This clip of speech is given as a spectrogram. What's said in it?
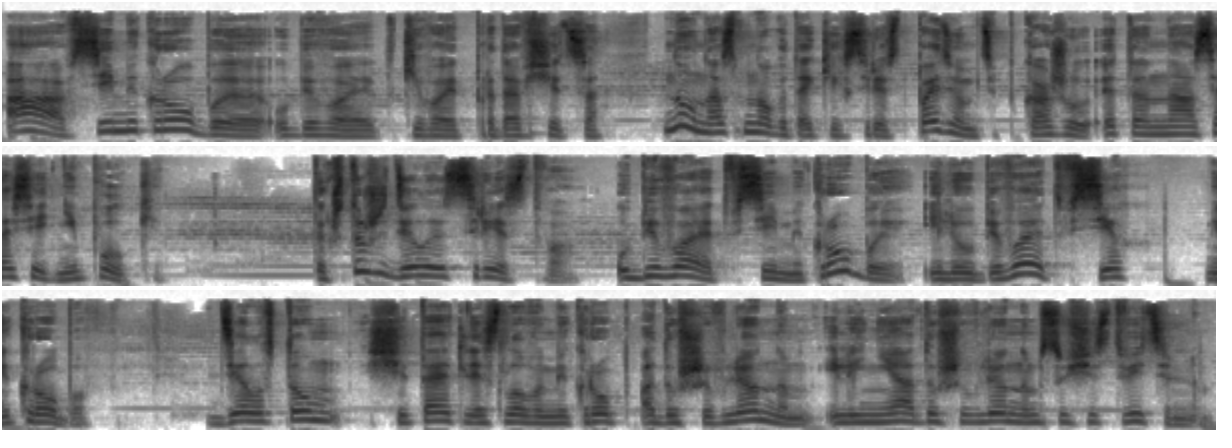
«А, все микробы убивает», – кивает продавщица. «Ну, у нас много таких средств. Пойдемте, покажу. Это на соседней полке». Так что же делает средство? Убивает все микробы или убивает всех микробов? Дело в том, считает ли слово «микроб» одушевленным или неодушевленным существительным.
